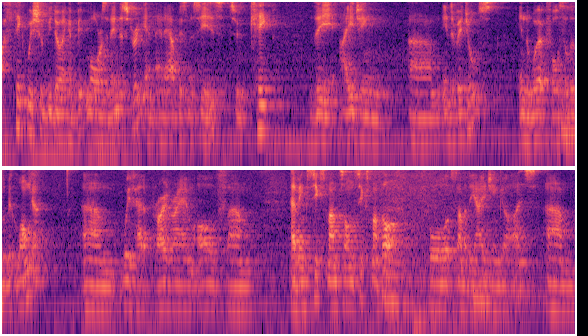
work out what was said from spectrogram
I think we should be doing a bit more as an industry, and, and our business is to keep the ageing um, individuals in the workforce a little bit longer. Um, we've had a program of um, having six months on, six months off for some of the ageing guys. Um,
